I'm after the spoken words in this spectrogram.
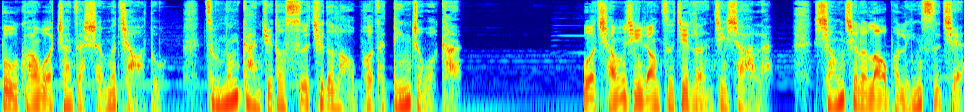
不管我站在什么角度，总能感觉到死去的老婆在盯着我看。我强行让自己冷静下来，想起了老婆临死前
